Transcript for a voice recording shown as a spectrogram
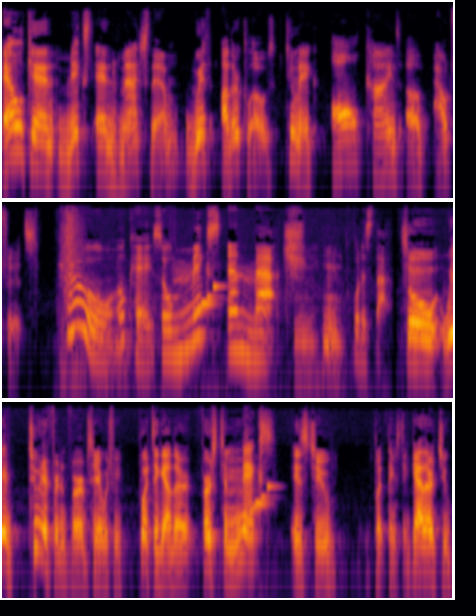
Elle can mix and match them with other clothes to make all kinds of outfits. True. Okay, so mix and match. Mm-hmm. What is that? So we have two different verbs here which we put together. First, to mix is to put things together, to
